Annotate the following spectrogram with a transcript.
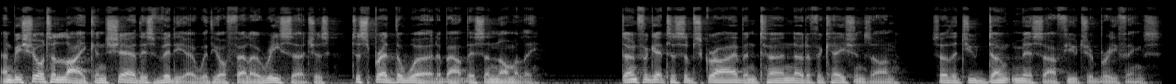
and be sure to like and share this video with your fellow researchers to spread the word about this anomaly. Don't forget to subscribe and turn notifications on so that you don't miss our future briefings.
